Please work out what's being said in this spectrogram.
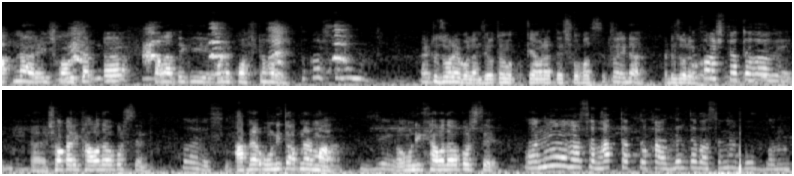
আপনার এই সংসারটা চালাতে কি অনেক কষ্ট হয়? তো কষ্ট হয় না। একটু জোরে বলেন যেহেতু ক্যামেরাতে শো হচ্ছে তো এটা একটু জোরে বলেন। কষ্ট তো হবে। হ্যাঁ, সকালে খাওয়া দাওয়া করছেন? করেছি। আপনার উনি তো আপনার মা? উনি খাওয়া দাওয়া করছে? অনেক হচ্ছে ভাত টাত তো খাওয়া গিলতে পারছে না বুক বন্ধ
